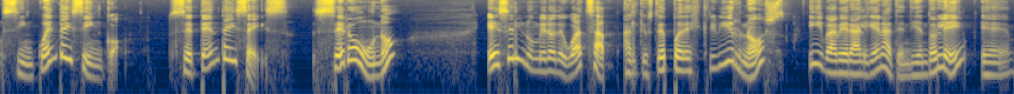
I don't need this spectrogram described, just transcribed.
55 76 01 es el número de WhatsApp al que usted puede escribirnos y va a haber alguien atendiéndole eh,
